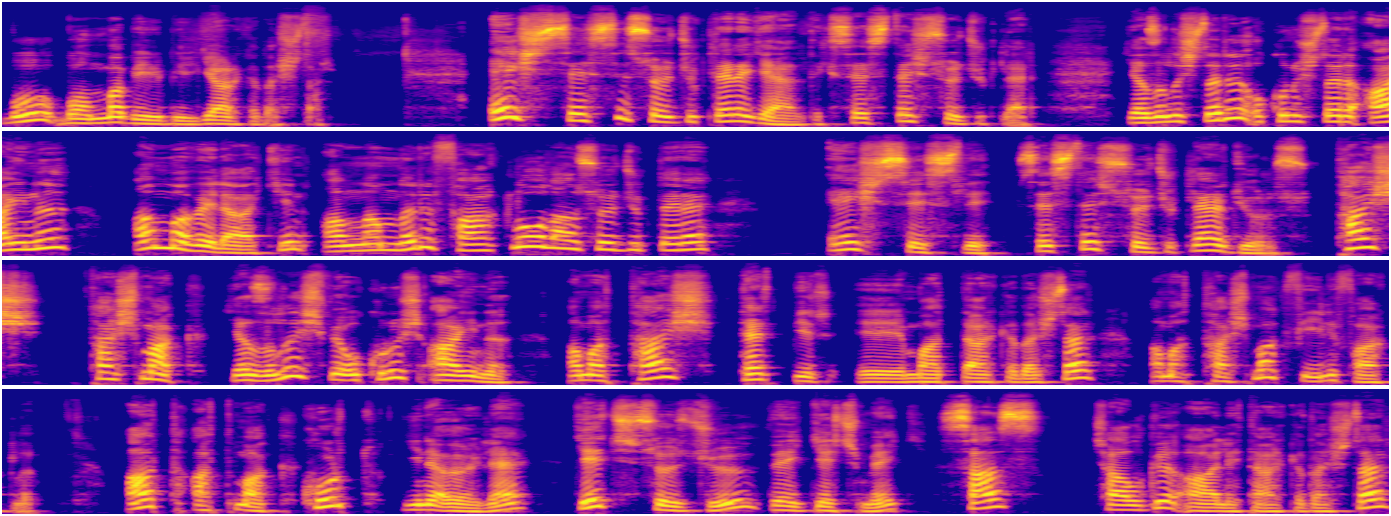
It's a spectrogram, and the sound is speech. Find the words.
Bu bomba bir bilgi arkadaşlar. Eş sesli sözcüklere geldik. Sesteş sözcükler. Yazılışları, okunuşları aynı ama ve lakin anlamları farklı olan sözcüklere eş sesli, sesteş sözcükler diyoruz. Taş, taşmak, yazılış ve okunuş aynı. Ama taş tert bir e, madde arkadaşlar ama taşmak fiili farklı. At, atmak, kurt yine öyle. Geç sözcüğü ve geçmek, saz, çalgı aleti arkadaşlar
